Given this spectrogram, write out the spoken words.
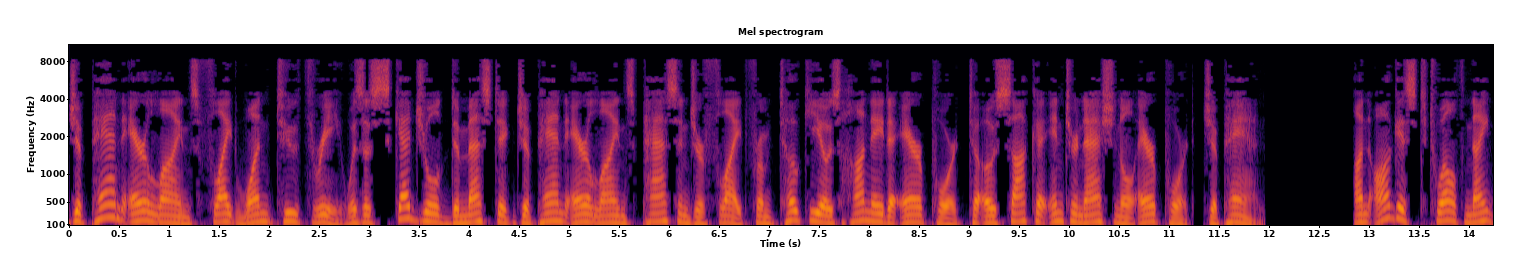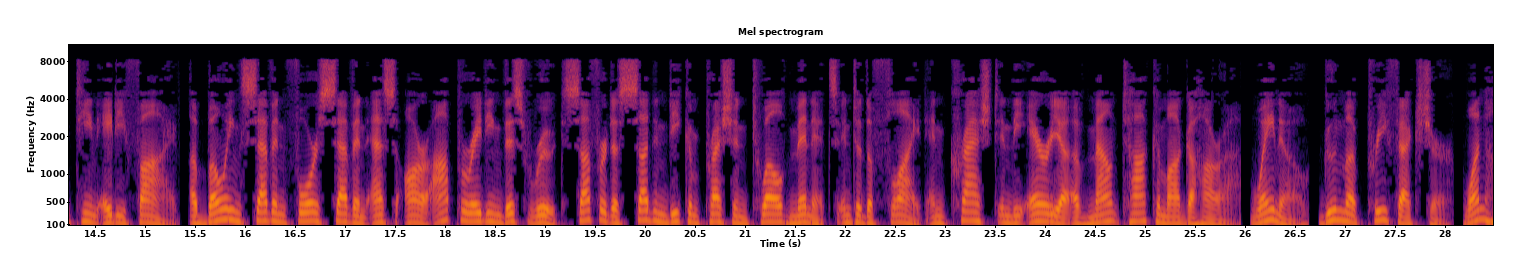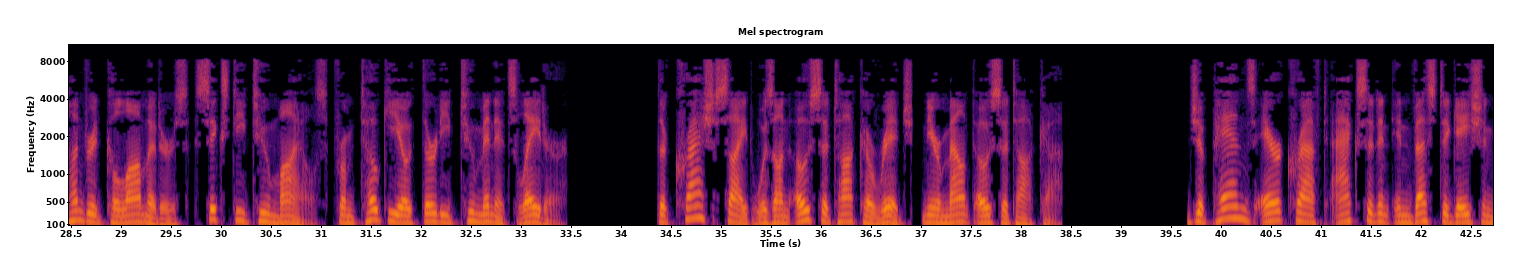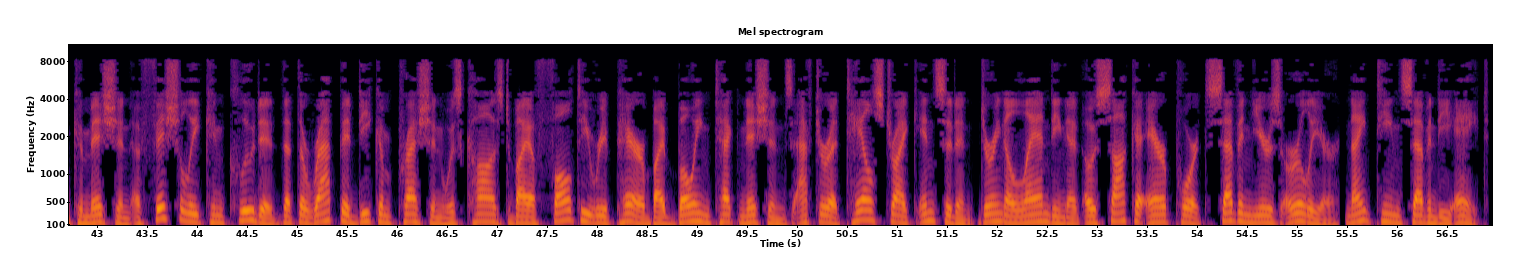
Japan Airlines Flight 123 was a scheduled domestic Japan Airlines passenger flight from Tokyo's Haneda Airport to Osaka International Airport, Japan. On August 12, 1985, a Boeing 747SR operating this route suffered a sudden decompression 12 minutes into the flight and crashed in the area of Mount Takamagahara, Ueno, Gunma Prefecture, 100 kilometers (62 miles) from Tokyo 32 minutes later. The crash site was on Osutaka Ridge, near Mount Osutaka. Japan's Aircraft Accident Investigation Commission officially concluded that the rapid decompression was caused by a faulty repair by Boeing technicians after a tailstrike incident during a landing at Osaka Airport seven years earlier 1978.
